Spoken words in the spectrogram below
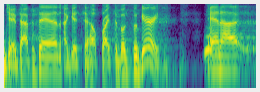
Jay Papasan. I get to help write the books with Gary. And uh,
